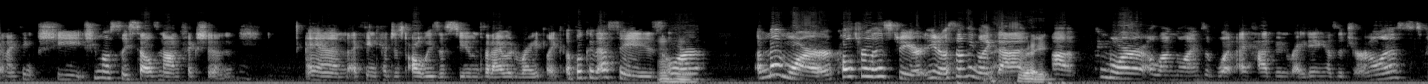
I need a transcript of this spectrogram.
and i think she she mostly sells nonfiction and i think had just always assumed that i would write like a book of essays mm-hmm. or a memoir or cultural history or you know something like that right. um, more along the lines of what i had been writing as a journalist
